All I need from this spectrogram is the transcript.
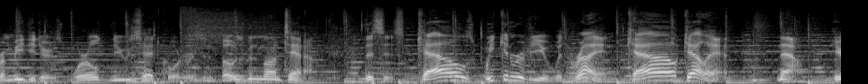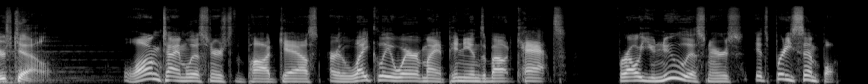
From MeatEater's World News Headquarters in Bozeman, Montana, this is Cal's Week in Review with Ryan Cal Callahan. Now, here's Cal. Longtime listeners to the podcast are likely aware of my opinions about cats. For all you new listeners, it's pretty simple.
